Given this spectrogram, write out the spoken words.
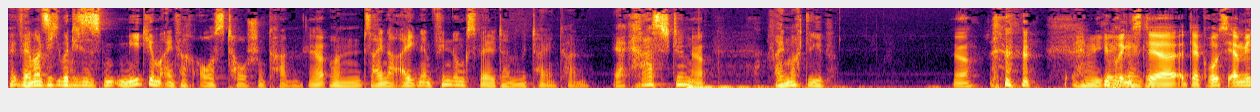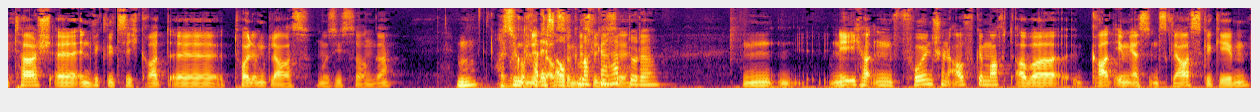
ähm, wenn man sich über dieses Medium einfach austauschen kann Ja. und seine eigene Empfindungswelt dann mitteilen kann. Ja, krass, stimmt. Ja. Wein macht lieb. Ja. Übrigens, Gedanke. der, der Großermitage äh, entwickelt sich gerade äh, toll im Glas, muss ich sagen, gell? Hm? Hast also du ihn gerade erst so aufgemacht bisschen gehabt, diese- oder? Nee, ich hatte ihn vorhin schon aufgemacht, aber gerade eben erst ins Glas gegeben.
